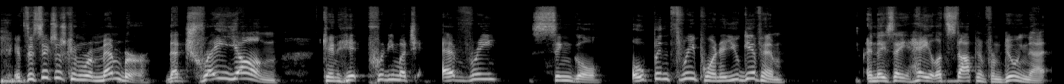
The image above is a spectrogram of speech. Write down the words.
If the Sixers can remember that Trae Young can hit pretty much every single open three pointer you give him, and they say, hey, let's stop him from doing that,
